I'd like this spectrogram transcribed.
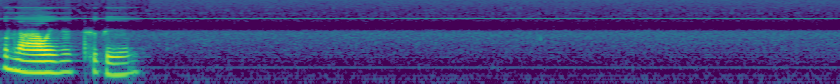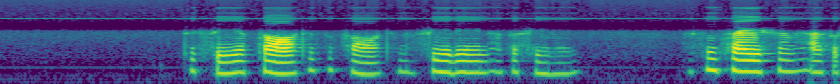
for allowing it to be. To see a thought as a thought and a feeling as a feeling, a sensation as a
